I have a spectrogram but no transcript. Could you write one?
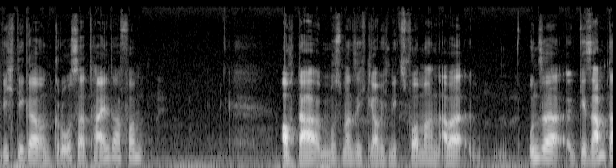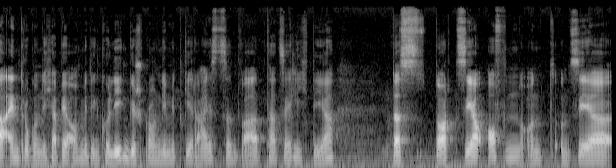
wichtiger und großer Teil davon. Auch da muss man sich, glaube ich, nichts vormachen. Aber unser gesamter Eindruck, und ich habe ja auch mit den Kollegen gesprochen, die mitgereist sind, war tatsächlich der, dass dort sehr offen und, und sehr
